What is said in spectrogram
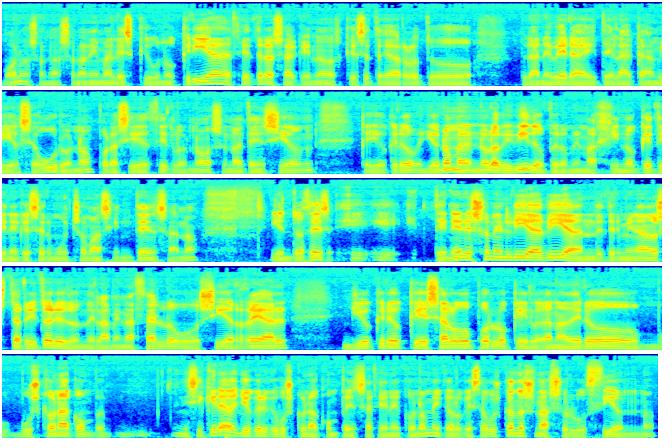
bueno, son, son animales que uno cría, etcétera, o sea, que no es que se te haya roto la nevera y te la cambie el seguro, ¿no? Por así decirlo, ¿no? Es una tensión que yo creo, yo no, me, no lo he vivido, pero me imagino que tiene que ser mucho más intensa, ¿no? Y entonces, eh, eh, tener eso en el día a día en determinados territorios donde la amenaza del lobo sí es real, yo creo que es algo por lo que el ganadero busca una ni siquiera yo creo que busca una compensación económica, lo que está buscando es una solución, ¿no?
